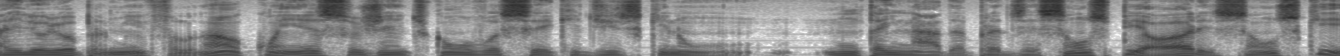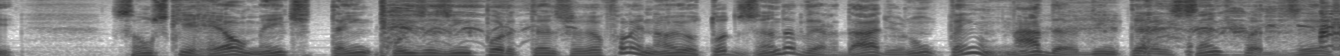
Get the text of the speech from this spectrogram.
Aí ele olhou para mim e falou: Não, eu conheço gente como você que diz que não, não tem nada para dizer. São os piores, são os que são os que realmente têm coisas importantes. Eu falei: Não, eu estou dizendo a verdade, eu não tenho nada de interessante para dizer.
